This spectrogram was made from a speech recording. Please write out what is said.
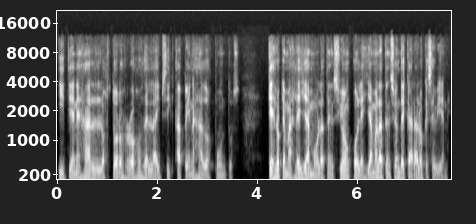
y tienes a los Toros Rojos del Leipzig apenas a dos puntos. ¿Qué es lo que más les llamó la atención o les llama la atención de cara a lo que se viene?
